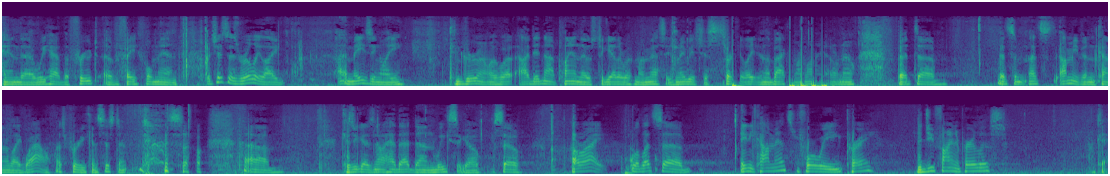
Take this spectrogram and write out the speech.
and uh, we have the fruit of faithful men, which this is really like amazingly congruent with what I did not plan those together with my message. Maybe it's just circulating in the back of my mind. I don't know, but. Uh, that's that's I'm even kind of like wow that's pretty consistent so because um, you guys know I had that done weeks ago so all right. Well, let's. Uh, any comments before we pray? Did you find a prayer list? Okay.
